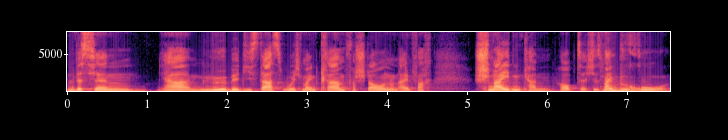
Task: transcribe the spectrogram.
ein bisschen, ja, Möbel, dies, das, wo ich meinen Kram verstauen und einfach schneiden kann, hauptsächlich. Das ist mein Büro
